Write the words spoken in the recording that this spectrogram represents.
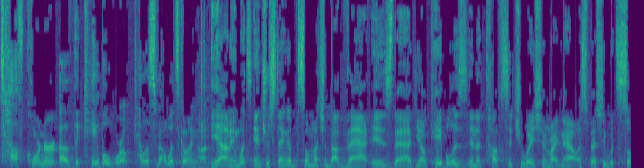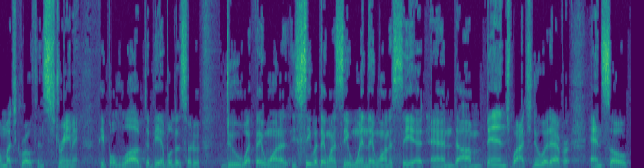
tough corner of the cable world. Tell us about what's going on. Yeah, I mean, what's interesting so much about that is that, you know, cable is in a tough situation right now, especially with so much growth in streaming. People love to be able to sort of do what they want to, see what they want to see when they want to see it, and um, binge watch, do whatever. And so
